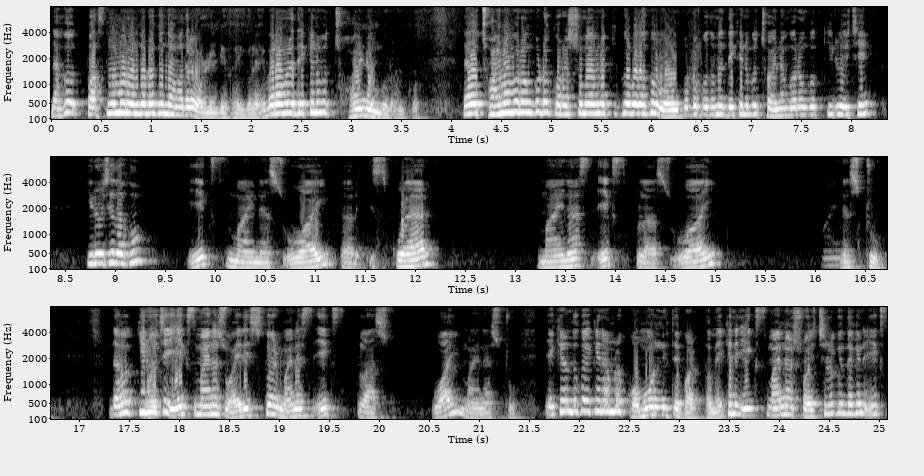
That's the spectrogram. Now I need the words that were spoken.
দেখো, পাঁচ নম্বর অঙ্কটা কিন্তু আমাদের অলরেডি হয়ে গেলো। এবার আমরা দেখে নেব ছয় নম্বর অঙ্ক। দেখো, ছয় নম্বর অঙ্কটা করার সময় আমরা কী করব? দেখো, অঙ্কটা প্রথমে দেখে নেব ছয় নম্বর অঙ্ক কী রয়েছে। কী রয়েছে দেখো? এক্স মাইনাস ওয়াই তার square minus x plus y minus two দেখো, কী রয়েছে? X minus y square minus x plus y minus two এখানে দেখো, এখানে আমরা কমন নিতে পারতাম। এখানে এক্স মাইনাস ওয়াই ছিল, কিন্তু এখানে এক্স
